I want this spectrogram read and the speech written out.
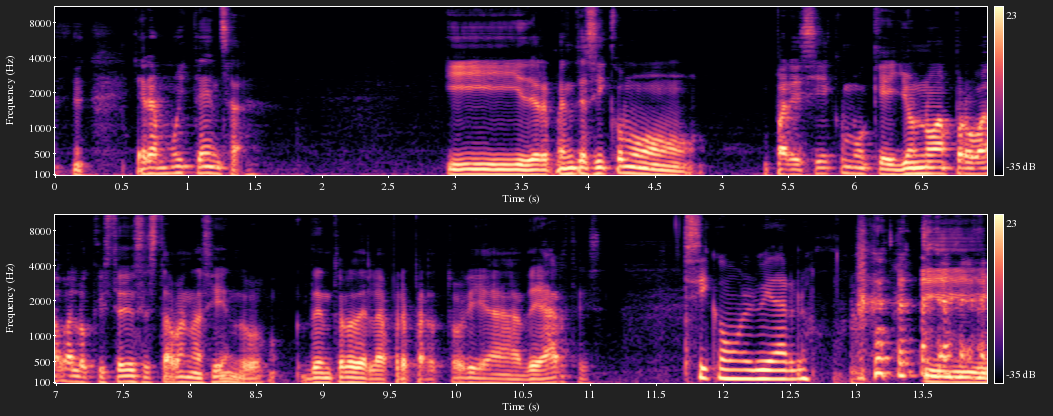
era muy tensa. Y de repente así como parecía como que yo no aprobaba lo que ustedes estaban haciendo dentro de la preparatoria de artes. Sí, como olvidarlo. Y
